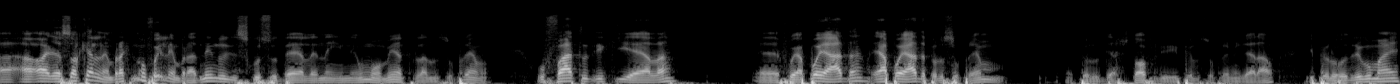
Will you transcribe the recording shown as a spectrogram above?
Ah, ah, olha, só quero lembrar que não foi lembrado nem no discurso dela, nem em nenhum momento lá no Supremo, o fato de que ela é, foi apoiada, é apoiada pelo Supremo, pelo Dias Toffoli e pelo Supremo Geral e pelo Rodrigo Maia,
